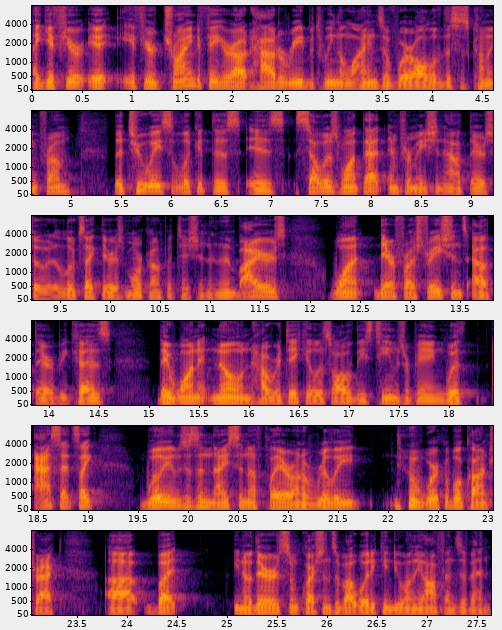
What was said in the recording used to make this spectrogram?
like if you're if you're trying to figure out how to read between the lines of where all of this is coming from, the two ways to look at this is sellers want that information out there so it looks like there is more competition, and then buyers want their frustrations out there because they want it known how ridiculous all of these teams are being with assets like Williams is a nice enough player on a really workable contract, uh, but you know there are some questions about what he can do on the offensive end.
